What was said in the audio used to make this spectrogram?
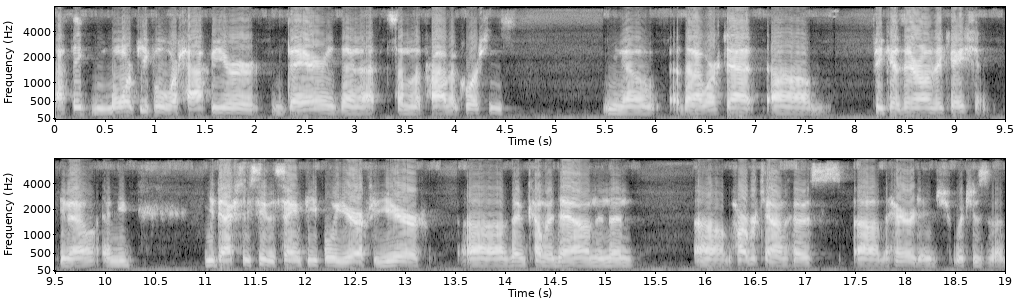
I think more people were happier there than at some of the private courses you know that I worked at um, because they were on vacation you know and you you'd actually see the same people year after year uh, them coming down. And then um, Harbour Town hosts uh, the Heritage which is a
